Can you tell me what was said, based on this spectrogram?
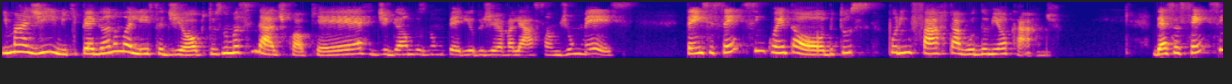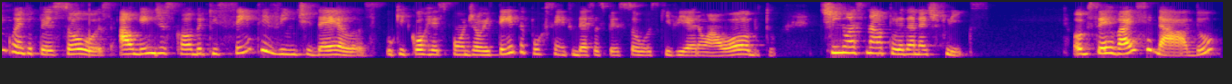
Imagine que pegando uma lista de óbitos numa cidade qualquer, digamos num período de avaliação de um mês, tem-se 150 óbitos por infarto agudo do miocárdio. Dessas 150 pessoas, alguém descobre que 120 delas, o que corresponde a 80% dessas pessoas que vieram a óbito, tinham assinatura da Netflix. Observar esse dado,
